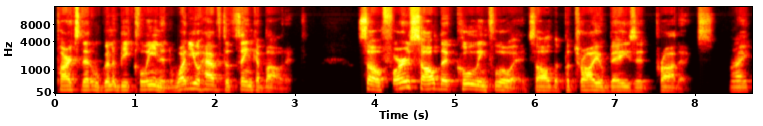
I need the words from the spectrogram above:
parts that are going to be cleaned, what do you have to think about it? So first, all the cooling fluids, all the petroleum-based products, right?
